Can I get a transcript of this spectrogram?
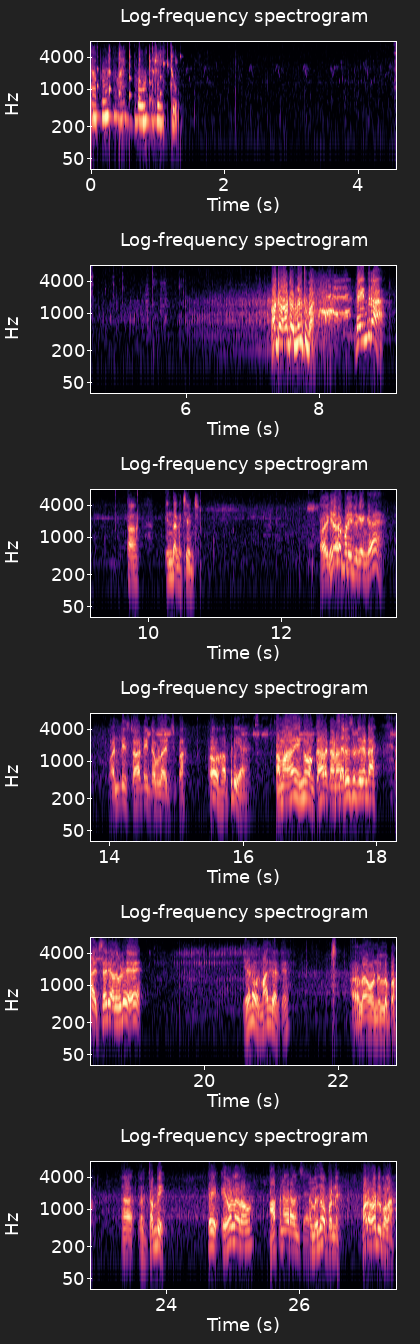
Double five four three two auto நிறுத்துப்பா டேய் இந்திரா. இந்தாங்க சேஞ்ச் என்ன பண்ணிட்டு இருக்கீங்க வண்டி ஸ்டார்டிங் டபுள் ஆயிடுச்சுப்பா. ஓ அப்படியா? ஆமா எங்க உன் காரை காணா? சர்வீஸ் விட்டுருக்கேன்டா. சரி அதை விடு. ஏன்னா ஒரு மாதிரியா இருக்கு? அதெல்லாம் ஒண்ணும் இல்லப்பா. தம்பி. ஏய் எவ்வளவு நேரம்? ஹாஃப் அன் அவர் ஆகும் சார். மெதுவா பண்ணு. வாடா ஹோட்டல் போலாம்.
